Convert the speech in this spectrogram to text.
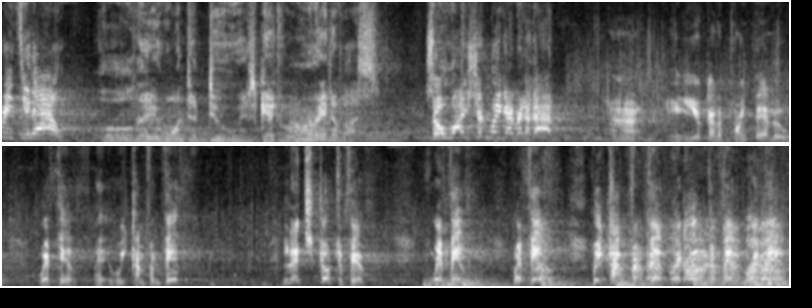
rinse it out. All they want to do is get rid of us. So why shouldn't we get rid of them? Uh, you got a point there, Lou. We're filth. Uh, We come from filth? Let's go to filth. We're filth. We're filth. We come from filth. We're going to filth. We're filth.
